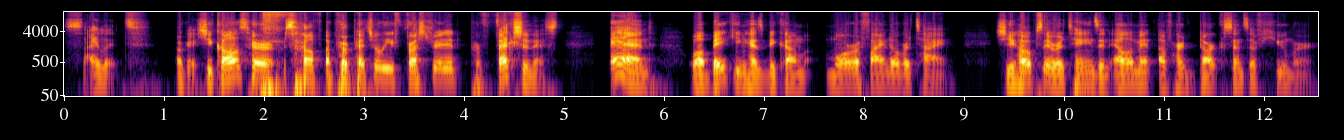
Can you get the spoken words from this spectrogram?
Silent. Okay, she calls herself a perpetually frustrated perfectionist. And while baking has become more refined over time, she hopes it retains an element of her dark sense of humor.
